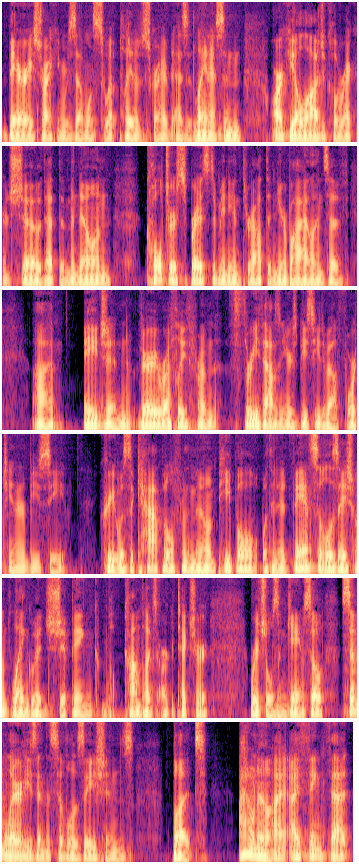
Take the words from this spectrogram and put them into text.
bear a striking resemblance to what Plato described as Atlantis. And archaeological records show that the Minoan culture spread its dominion throughout the nearby islands of uh, Aegean, very roughly from 3,000 years BC to about 1400 BC. Crete was the capital for the Minoan people with an advanced civilization with language, shipping, com- complex architecture, rituals, and games. So similarities in the civilizations, but I don't know. I, I think that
